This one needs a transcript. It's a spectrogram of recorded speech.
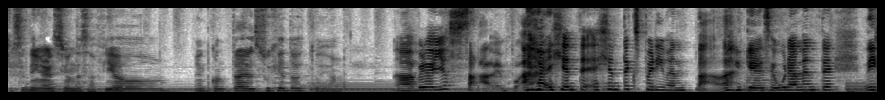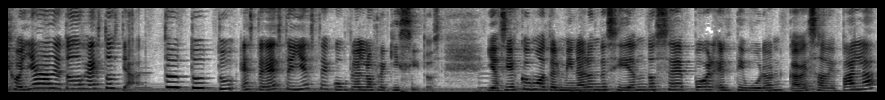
Ese tiene que haber un desafío encontrar el sujeto de estudio. No, pero ellos saben, pues. hay gente, hay gente experimentada que seguramente dijo ya de todos estos, ya, tú, tú, tú, este, este y este cumplen los requisitos. Y así es como terminaron decidiéndose por el tiburón cabeza de pala,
